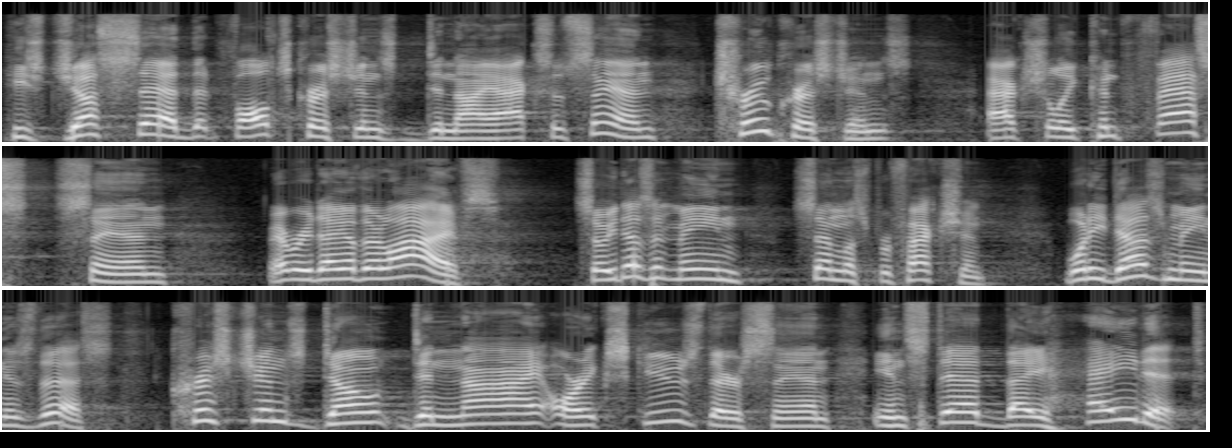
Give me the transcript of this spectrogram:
He's just said that false Christians deny acts of sin. True Christians actually confess sin every day of their lives. So he doesn't mean sinless perfection. What he does mean is this Christians don't deny or excuse their sin, instead, they hate it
